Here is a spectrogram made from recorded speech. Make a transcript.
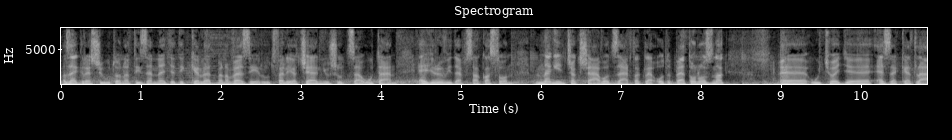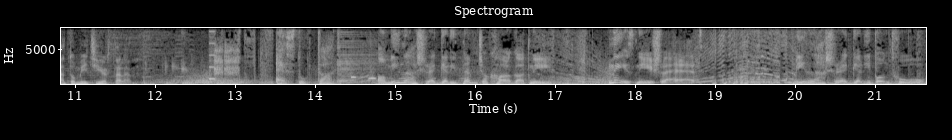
az Egresi úton a 14. kerületben a Vezérút felé a Csernyus utca után egy rövidebb szakaszon megint csak sávot zártak le, ott betonoznak, úgyhogy ezeket látom így hirtelen. Tudtad? A Millás reggelit nem csak hallgatni, nézni is lehet. Millásreggeli.hu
